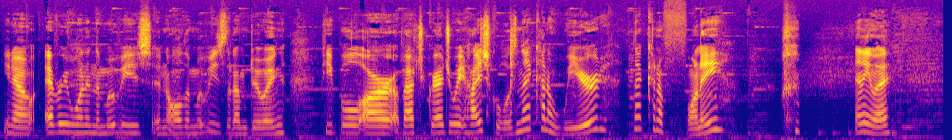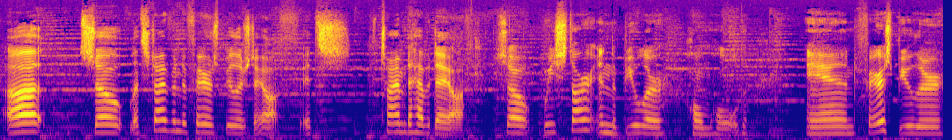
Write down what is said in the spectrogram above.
you know, everyone in the movies and all the movies that I'm doing, people are about to graduate high school. Isn't that kind of weird? Isn't that kind of funny? anyway, uh, so let's dive into Ferris Bueller's Day Off. It's time to have a day off. So we start in the Bueller homehold, and Ferris Bueller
